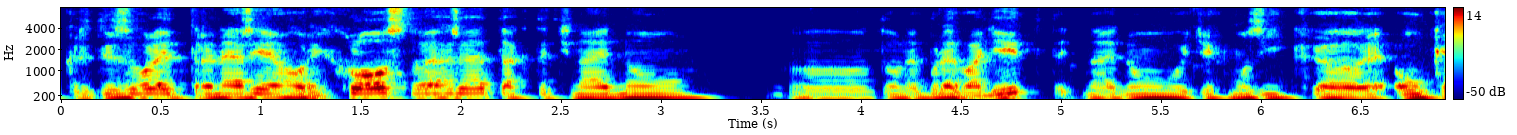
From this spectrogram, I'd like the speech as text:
kritizovali trenéři jeho rychlost ve hře, tak teď najednou to nebude vadit. Teď najednou Vojtěch Mozík je OK.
